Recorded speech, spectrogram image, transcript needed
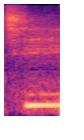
같이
